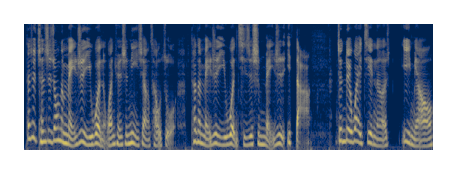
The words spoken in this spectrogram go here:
但是陈时中的每日一问完全是逆向操作，他的每日一问其实是每日一答，针对外界呢疫苗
